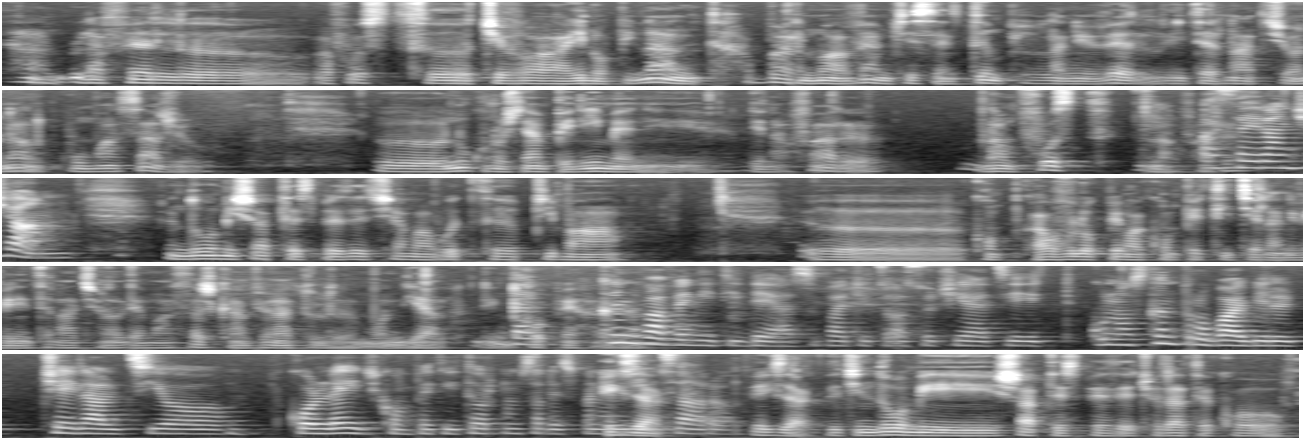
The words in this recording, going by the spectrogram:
Da, la fel uh, a fost uh, ceva inopinant, habar nu aveam ce se întâmplă la nivel internațional cu masajul. Uh, nu cunoșteam pe nimeni din afară, n-am fost în afară. Asta era în ce an? În 2017 am avut prima Uh, a avut loc prima competiție la nivel internațional de masaj, campionatul mondial din Dar Copenhaga. când v-a venit ideea să faceți o asociație, cunoscând probabil ceilalți uh, colegi, competitori, cum să le spunem, exact, din țară? Exact. Deci în 2017, odată cu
